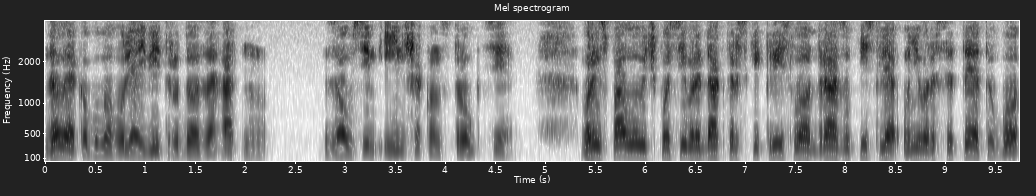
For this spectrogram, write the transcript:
Далеко було гуляй вітру до загатного. Зовсім інша конструкція. Борис Павлович посів редакторське крісло одразу після університету, бо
